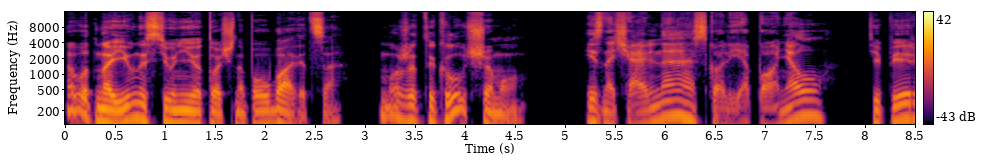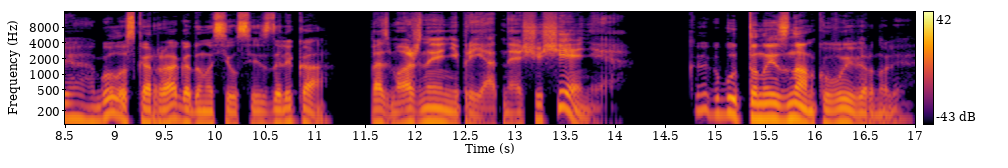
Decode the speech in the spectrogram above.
а вот наивности у нее точно поубавится. Может, и к лучшему. Изначально, сколь я понял... Теперь голос Карага доносился издалека. Возможны неприятные ощущения. Как будто наизнанку вывернули.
